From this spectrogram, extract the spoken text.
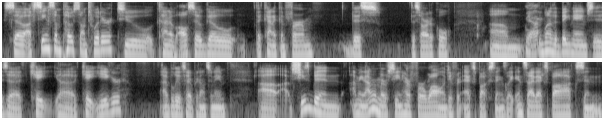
So I've seen some posts on Twitter to kind of also go that kind of confirm this this article. Um, Yeah. One of the big names is uh, Kate uh, Kate Yeager, I believe is how you pronounce her name. Uh, she's been, I mean, I remember seeing her for a while on different Xbox things like Inside Xbox and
